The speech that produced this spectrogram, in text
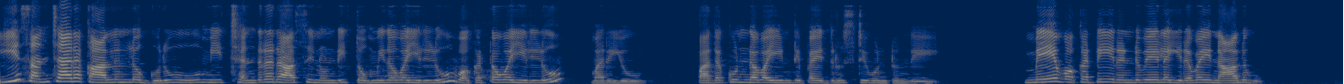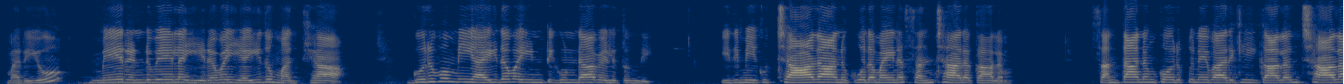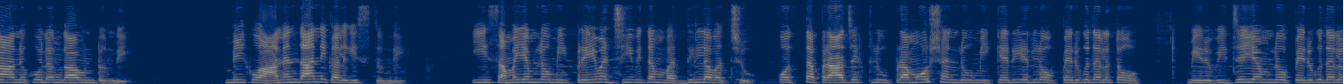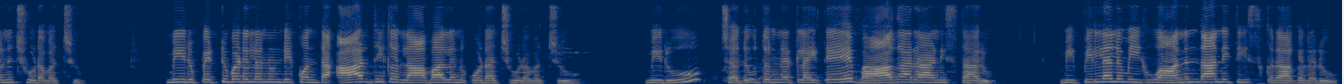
ఈ సంచార కాలంలో గురువు మీ చంద్ర రాశి నుండి తొమ్మిదవ ఇల్లు ఒకటవ ఇల్లు మరియు పదకొండవ ఇంటిపై దృష్టి ఉంటుంది. మే ఒకటి రెండు వేల ఇరవై నాలుగు మరియు మే రెండు వేల ఇరవై ఐదు మధ్య గురువు మీ ఐదవ ఇంటి గుండా వెళుతుంది. ఇది మీకు చాలా అనుకూలమైన సంచార కాలం. సంతానం కోరుకునే వారికి ఈ కాలం చాలా అనుకూలంగా ఉంటుంది. మీకు ఆనందాన్ని కలిగిస్తుంది. ఈ సమయంలో మీ ప్రేమ జీవితం వర్ధిల్లవచ్చు. కొత్త ప్రాజెక్టులు ప్రమోషన్లు మీ కెరియర్లో పెరుగుదలతో మీరు విజయంలో పెరుగుదలను చూడవచ్చు. మీరు పెట్టుబడుల నుండి కొంత ఆర్థిక లాభాలను కూడా చూడవచ్చు. మీరు చదువుతున్నట్లయితే బాగా రాణిస్తారు. మీ పిల్లలు మీకు ఆనందాన్ని తీసుకురాగలరు.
